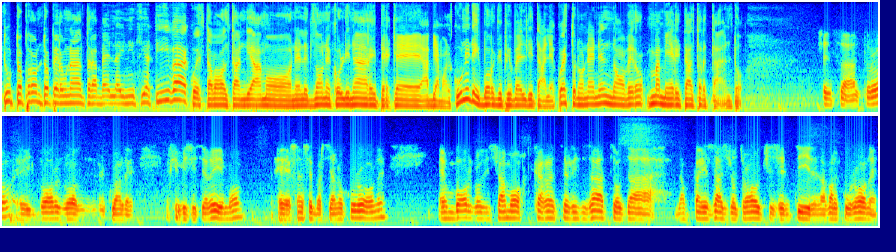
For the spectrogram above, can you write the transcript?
Tutto pronto per un'altra bella iniziativa, questa volta andiamo nelle zone collinari perché abbiamo alcuni dei borghi più belli d'Italia, questo non è nel novero ma merita altrettanto. Senz'altro, è il borgo del quale, che visiteremo è San Sebastiano Curone, è un borgo diciamo, caratterizzato da, da, un paesaggio dolce, gentile, la Val Curone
